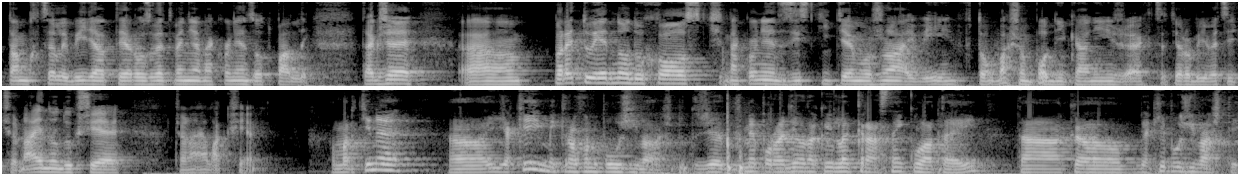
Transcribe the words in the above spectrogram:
tam chceli byť a tie rozvetvenia nakoniec odpadli. Takže uh, pre tú jednoduchosť nakoniec zistíte možno aj vy v tom vašom podnikaní, že chcete robiť veci čo najjednoduchšie, čo najľahšie. A Martine, jaký mikrofon používáš? Protože ty mi poradil takovýhle krásný kulatej, tak jaký používáš ty?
